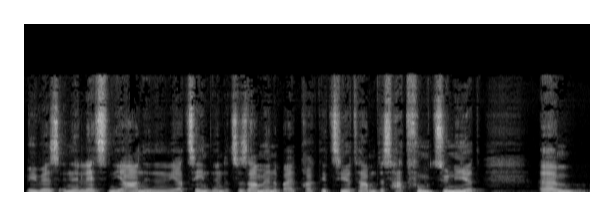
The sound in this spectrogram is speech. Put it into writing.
wie wir es in den letzten Jahren, in den Jahrzehnten in der Zusammenarbeit praktiziert haben. Das hat funktioniert. Ähm,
